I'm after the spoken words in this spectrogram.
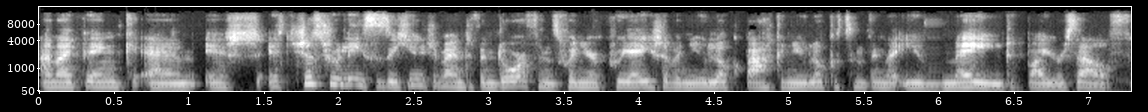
And i think um, it it just releases a huge amount of endorphins when you're creative and you look back and you look at something that you've made by yourself.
